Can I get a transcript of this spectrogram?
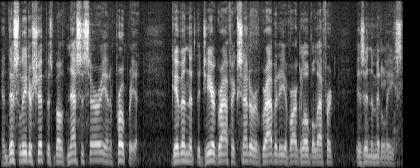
and this leadership is both necessary and appropriate, given that the geographic center of gravity of our global effort is in the Middle East.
